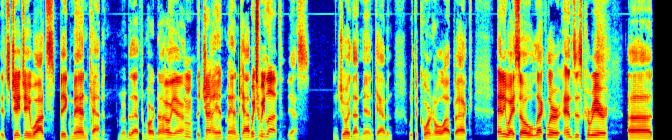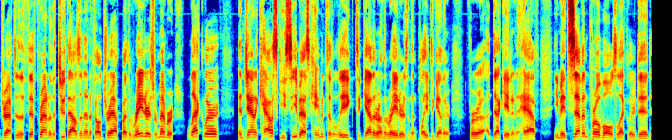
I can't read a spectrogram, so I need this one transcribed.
It's J.J. Watt's big man cabin. Remember that from Hard Knocks? Oh, yeah. Mm, The okay. giant man cabin? which we love. Yes. Enjoyed that man cabin with the cornhole out back. Anyway, so Lechler ends his career uh, drafted in the fifth round of the 2000 NFL draft by the Raiders. Remember, Lechler and Janikowski, Seabass came into the league together on the Raiders and then played together for a, decade and a half. He made seven Pro Bowls, Lechler did,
